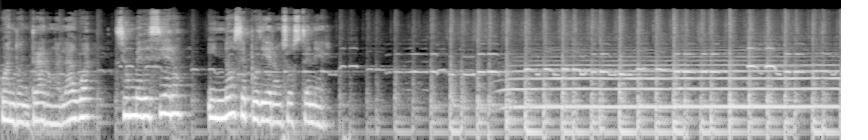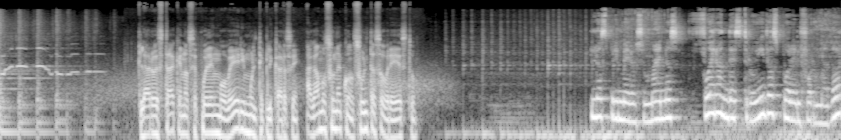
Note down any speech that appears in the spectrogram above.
Cuando entraron al agua, se humedecieron y no se pudieron sostener. Claro está que no se pueden mover y multiplicarse. Hagamos una consulta sobre esto. Los primeros humanos fueron destruidos por el formador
